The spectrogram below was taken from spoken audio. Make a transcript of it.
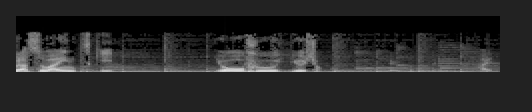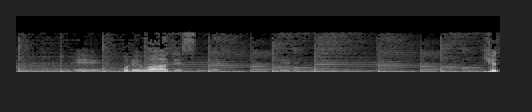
グラスワイン付き、洋風夕食ということで、はい。えー、これはですね、えー、ヒュッ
